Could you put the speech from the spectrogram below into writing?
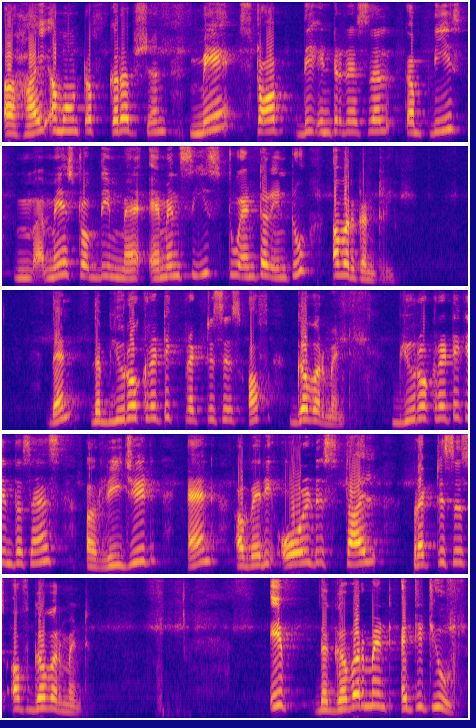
a high amount of corruption may stop the international companies may stop the mncs to enter into our country then the bureaucratic practices of government. Bureaucratic in the sense a rigid and a very old style practices of government. If the government attitude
